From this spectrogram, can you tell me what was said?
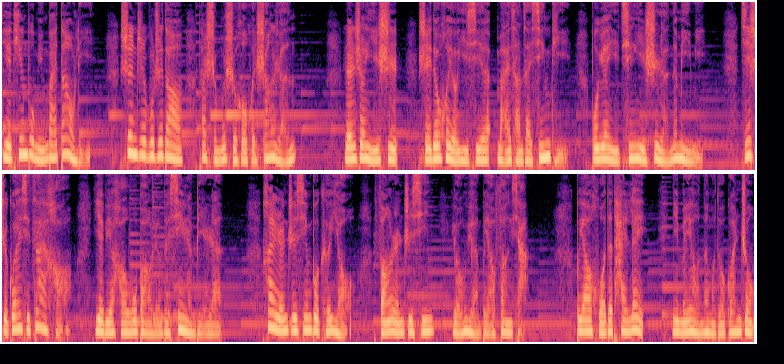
也听不明白道理，甚至不知道他什么时候会伤人。人生一世，谁都会有一些埋藏在心底、不愿意轻易示人的秘密，即使关系再好，也别毫无保留地信任别人。害人之心不可有，防人之心永远不要放下。不要活得太累，你没有那么多观众。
